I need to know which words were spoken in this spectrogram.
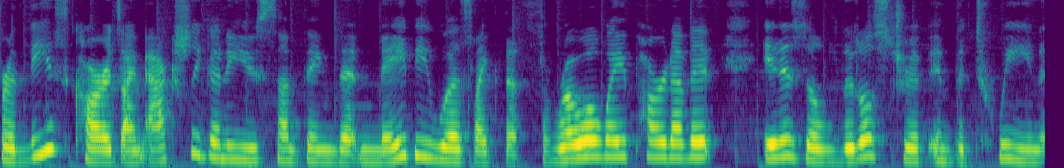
For these cards, I'm actually going to use something that maybe was like the throwaway part of it. It is a little strip in between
